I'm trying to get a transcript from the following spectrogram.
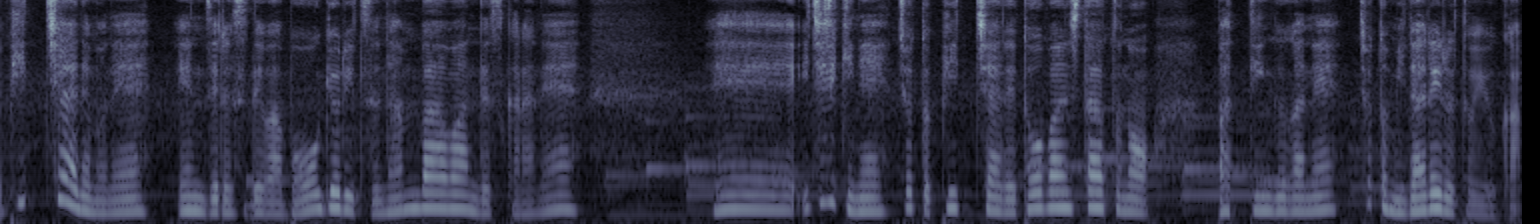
ー、ピッチャーでもねエンゼルスでは防御率ナンバーワンですからね、えー、一時期ねちょっとピッチャーで登板した後のバッティングがねちょっと乱れるというか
